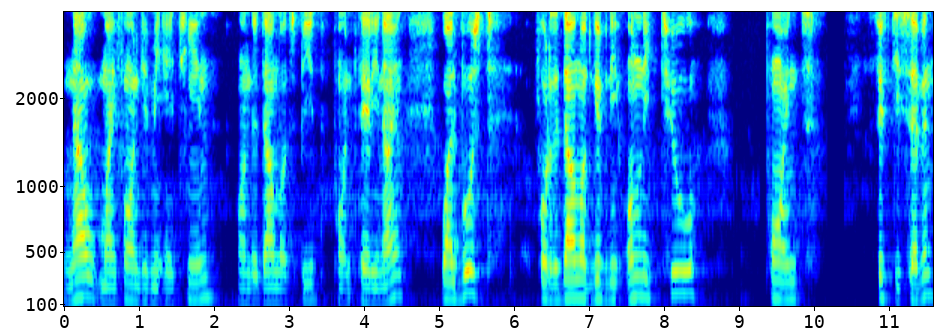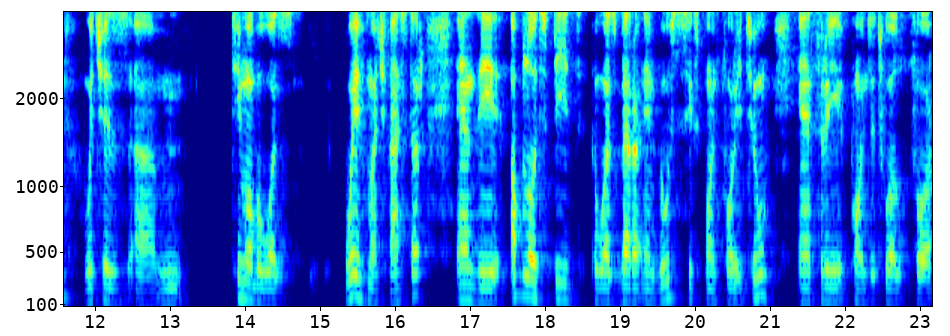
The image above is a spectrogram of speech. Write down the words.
now my phone give me 18 on the download speed 0.39 while boost for the download give me only 2.57 which is um, T-Mobile was way much faster and the upload speed was better in boost 6.42 and 3.12 for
